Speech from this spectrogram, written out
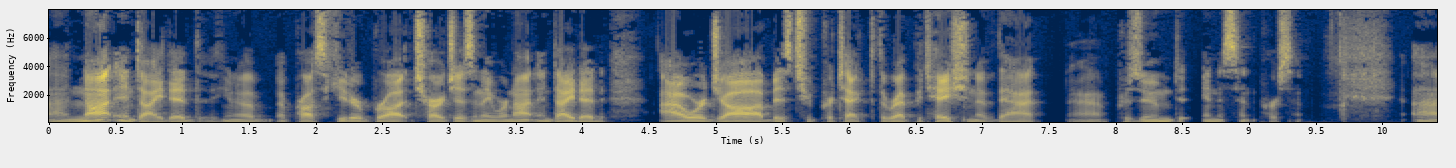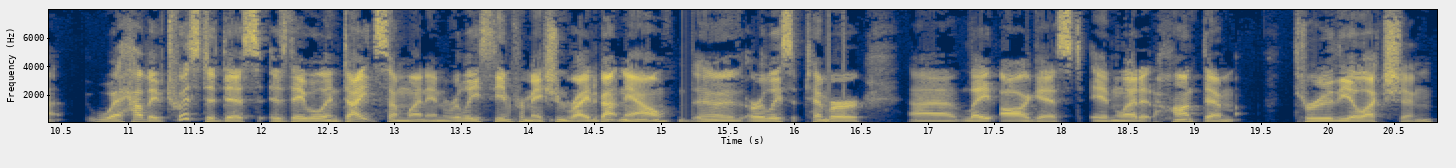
uh, not indicted, you know, a prosecutor brought charges and they were not indicted, our job is to protect the reputation of that uh, presumed innocent person. Uh, how they've twisted this is they will indict someone and release the information right about now, uh, early September, uh, late August, and let it haunt them through the election.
